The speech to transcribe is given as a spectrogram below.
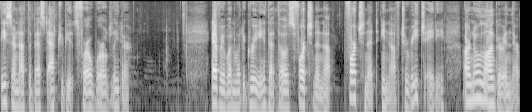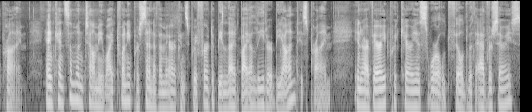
These are not the best attributes for a world leader. Everyone would agree that those fortunate enough, fortunate enough to reach 80 are no longer in their prime. And can someone tell me why 20% of Americans prefer to be led by a leader beyond his prime in our very precarious world filled with adversaries?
